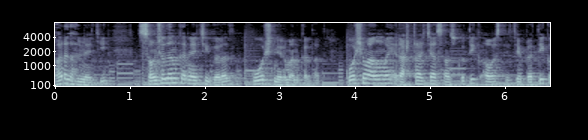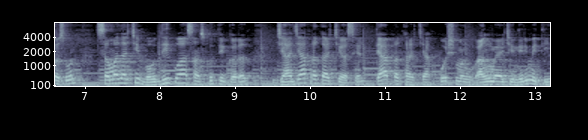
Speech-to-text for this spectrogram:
भर घालण्याची संशोधन करण्याची गरज कोश निर्माण करतात. कोशवाङ्मय राष्ट्राच्या सांस्कृतिक अवस्थेचे प्रतीक असून समाजाची बौद्धिक वा सांस्कृतिक गरज ज्या ज्या प्रकारची असेल त्या प्रकारच्या कोश वाङ्मयाची निर्मिती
